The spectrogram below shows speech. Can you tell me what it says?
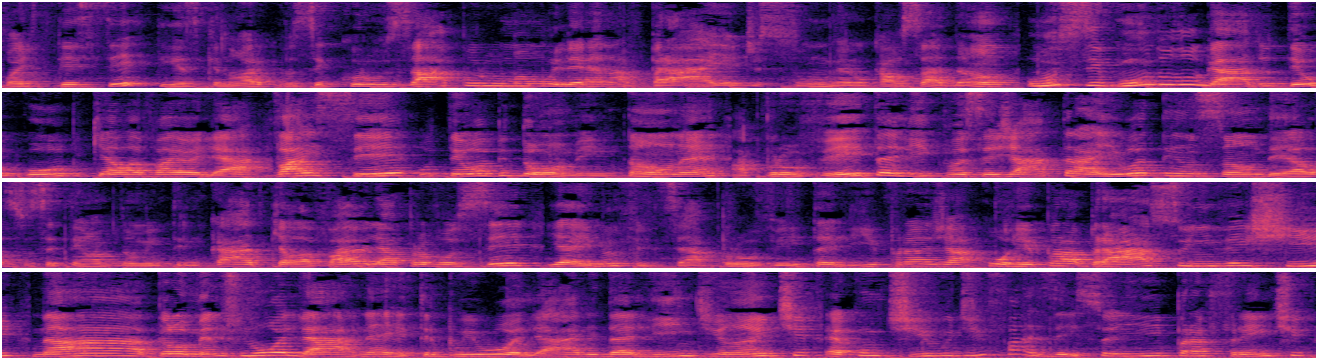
pode ter certeza que na hora que você cruzar por uma mulher na praia, de sunga, no calçadão, o segundo lugar do teu corpo que ela vai olhar vai ser o teu abdômen. Então, né, aproveita ali que você já atraiu a atenção dela, se você tem um abdômen trincado, que ela vai olhar para você, e aí, meu filho, você aproveita ali para já correr para abraço e investir na, pelo menos no olhar, né, retribuir o olhar e dali em diante é contigo de fazer isso aí para frente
